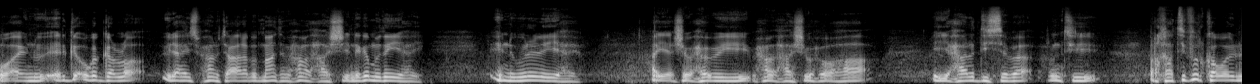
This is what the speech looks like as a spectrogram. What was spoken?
oo aynu erge uga gallo ilaahay subxana watacaala maanta maxamed xaashi naga mudan yahay inaguna leeyahay ha yeeshe waxaa weeye maxamed xaashi wuxuu ahaa iyo xaaladdiisaba runtii markhaati furka waynu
